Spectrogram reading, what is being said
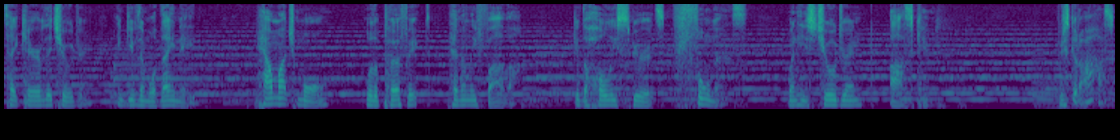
take care of their children and give them what they need, how much more will the perfect Heavenly Father give the Holy Spirit's fullness when His children ask Him? We just got to ask.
